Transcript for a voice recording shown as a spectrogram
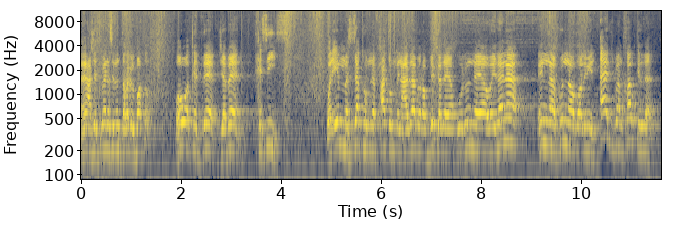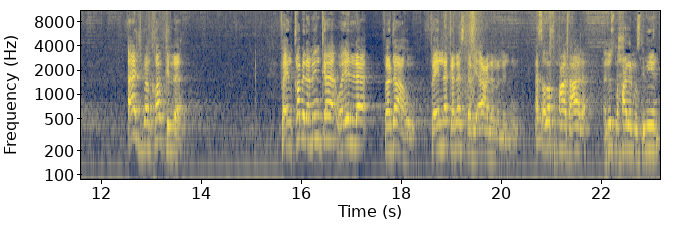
آه، عشان تبين الناس إن أنت راجل بطل. وهو كذاب جبان خسيس. ولئن مستهم نفحة من عذاب ربك ليقولن يا ويلنا إنا كنا ظالمين. أجبن خلق الله. أجبن خلق الله. فإن قبل منك وإلا فدعه فإنك لست بأعلم منه. أسأل الله سبحانه وتعالى أن يصلح حال المسلمين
